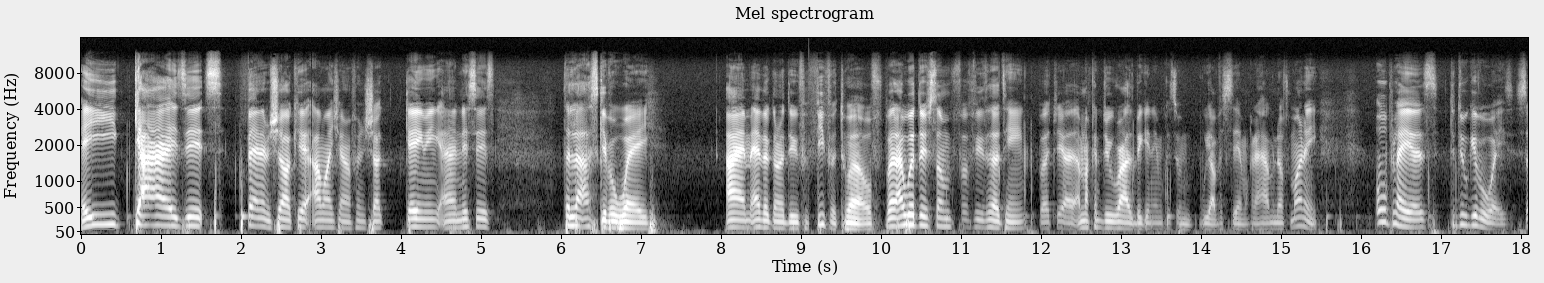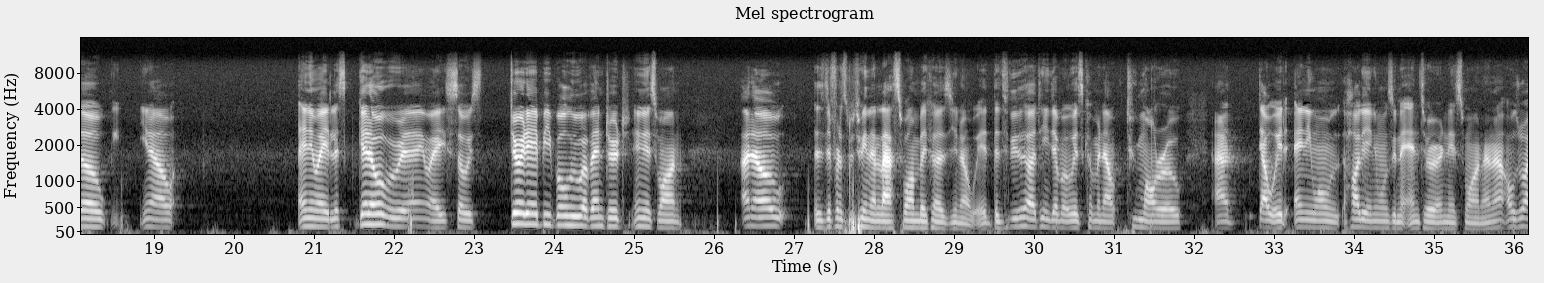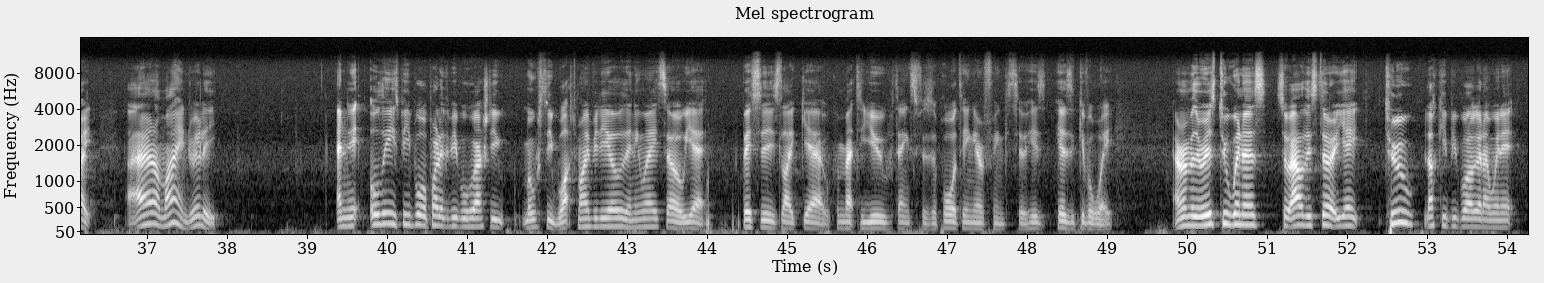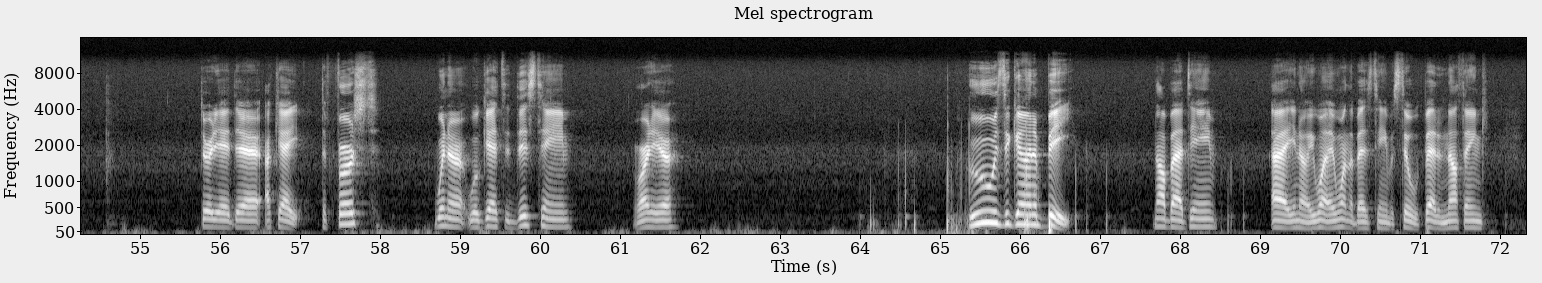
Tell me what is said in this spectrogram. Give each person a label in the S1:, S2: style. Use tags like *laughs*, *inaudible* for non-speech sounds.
S1: Hey guys, it's Phantom Shark here on my channel, Phantom Shark Gaming, and this is the last giveaway I'm ever gonna do for FIFA 12. But I will do some for FIFA 13. But yeah, I'm not gonna do right at the beginning because we obviously am not gonna have enough money, all players, to do giveaways. So you know. Anyway, let's get over it. Anyway, so it's 38 people who have entered in this one. I know a difference between the last one because you know it, the 2013 demo is coming out tomorrow. I doubt it anyone, hardly anyone's gonna enter in this one, and I, was right. I, I don't mind really. And it, all these people are probably the people who actually mostly watch my videos anyway. So yeah, basically it's like yeah, we'll come back to you. Thanks for supporting everything. So here's here's a giveaway. And remember there is two winners. So out of these 38, two lucky people are gonna win it. 38 there. Okay, the first winner will get to this team right here. Who is it gonna be? Not bad team. Uh, you know, he won, he won the best team, but still better than nothing.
